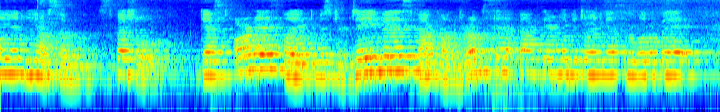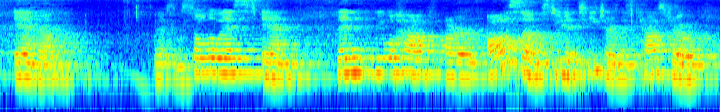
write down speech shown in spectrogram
Land. We have some special guest artists like Mr. Davis back on drum set back there. He'll be joining us in a little bit, and um, we have some soloists, and then we will have our awesome student teacher, Ms. Castro,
